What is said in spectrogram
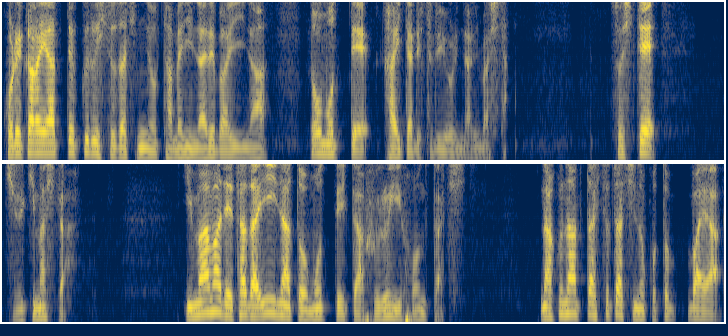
これからやってくる人たちのためになればいいな、と思って書いたりするようになりました。そして気づきました。今までただいいなと思っていた古い本たち、亡くなった人たちの言葉や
